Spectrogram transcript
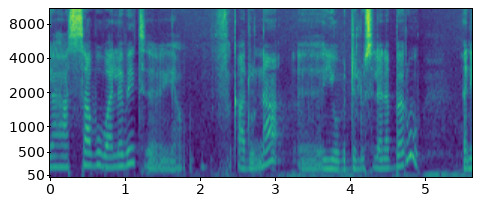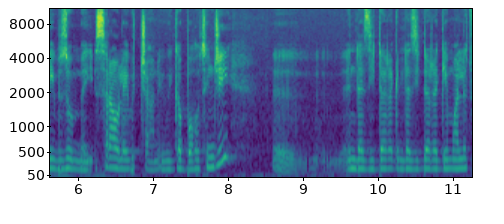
የሀሳቡ ባለቤት ያው ፍቃዱና እዮብ እድሉ ስለነበሩ እኔ ብዙም ስራው ላይ ብቻ ነው የገባሁት እንጂ እንደዚህ ደረግ እንደዚህ ደረግ የማለቱ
